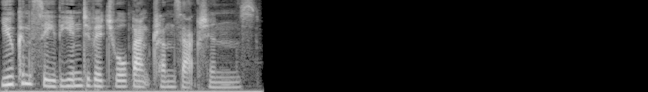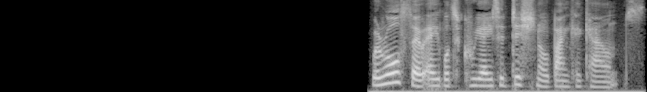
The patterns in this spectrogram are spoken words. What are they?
you can see the individual bank transactions. We're also able to create additional bank accounts.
